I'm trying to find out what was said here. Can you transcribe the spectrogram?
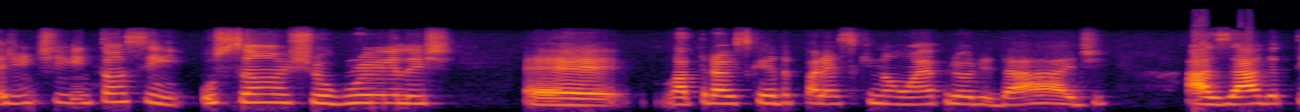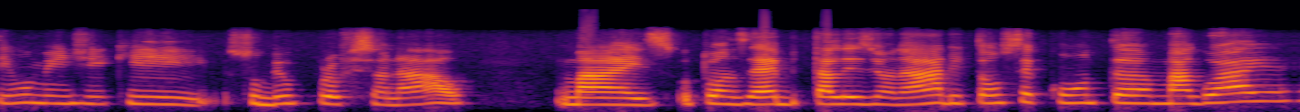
A gente, então assim, o Sancho, o Grealish, é, lateral esquerda parece que não é prioridade. A zaga tem um Mendy que subiu pro profissional, mas o Tuanzeb está lesionado, então você conta Maguire,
